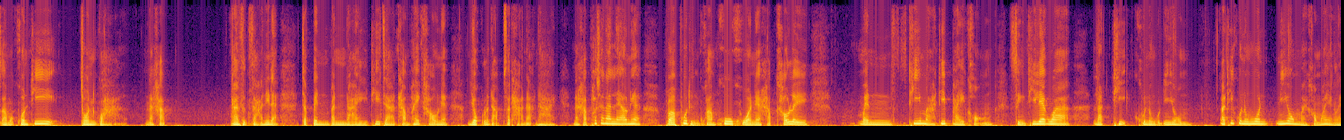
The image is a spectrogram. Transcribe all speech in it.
สำหรับคนที่จนกว่านะครับการศึกษานี่แหละ จะเป็นบันไดที่จะทำให้เขาเนี่ยยกระดับสถานะได้นะครับ เพราะฉะนั้นแล้วเนี่ยพอพูดถึงความคู่ควรเนี่ยครับเขาเลยเป็นที่มาที่ไปของสิ่งที่เรียกว่าลัทธิคุณวุฒินิยม แลัทธิคุณวุฒินิยมหมายความว่าอย่างไร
